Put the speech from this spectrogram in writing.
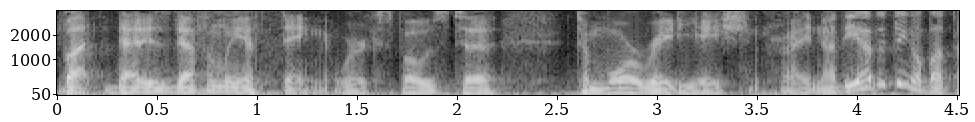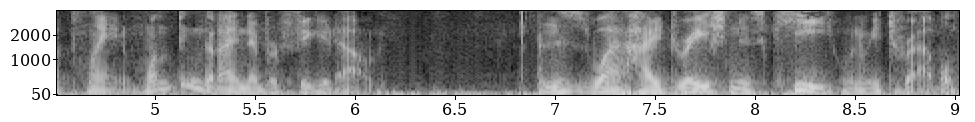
But that is definitely a thing that we're exposed to to more radiation right? Now the other thing about the plane one thing that i never figured out and this is why hydration is key when we travel.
